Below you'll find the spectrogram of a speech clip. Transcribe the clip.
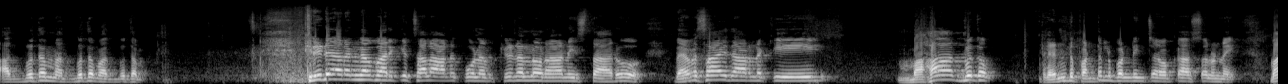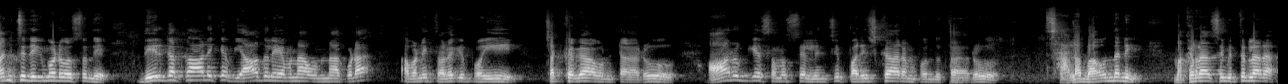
అద్భుతం అద్భుతం అద్భుతం. క్రీడారంగం వారికి చాలా అనుకూలం. క్రీడల్లో రాణిస్తారు. వ్యవసాయదారులకి మహా అద్భుతం. రెండు పంటలు పండించే అవకాశాలు ఉన్నాయి మంచి దిగుబడి వస్తుంది. దీర్ఘకాలిక వ్యాధులు ఏమైనా ఉన్నా కూడా అవన్నీ తొలగిపోయి చక్కగా ఉంటారు. ఆరోగ్య సమస్యల నుంచి పరిష్కారం పొందుతారు. చాలా బాగుందండి. మకర రాశి మిత్రులారా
